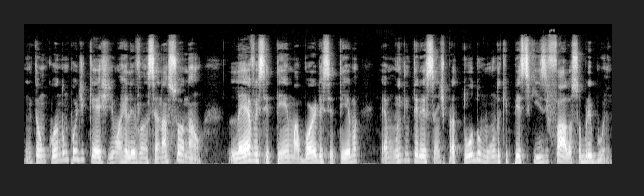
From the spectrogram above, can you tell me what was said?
Então, quando um podcast de uma relevância nacional leva esse tema, aborda esse tema, é muito interessante para todo mundo que pesquisa e fala sobre bullying.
